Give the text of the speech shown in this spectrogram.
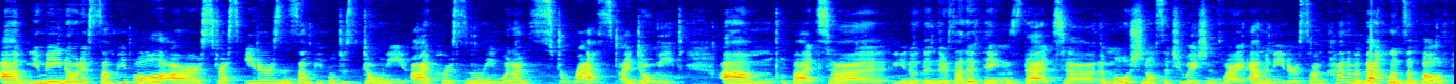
Um, you may notice some people are stress eaters and some people just don't eat. I personally, when I'm stressed, I don't eat. Um, but uh, you know, then there's other things that uh, emotional situations where I am an eater. So I'm kind of a balance of both.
